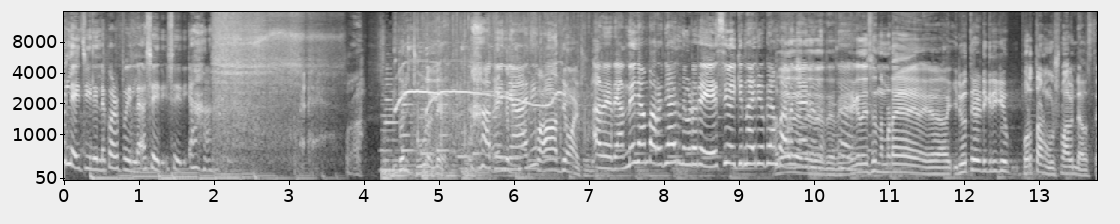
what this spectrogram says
ഇല്ല ചേച്ചി ഇല്ല ഇല്ല കുഴപ്പമില്ല. ശരി ശരി. ആ ചൂടല്ലേ? അതെ ഞാൻ സാധ്യമായ ചൂട്. അതെ അതെ അന്നേ ഞാൻ പറഞ്ഞായിരുന്നു ഇവിടെ ഒരു എ സി വെക്കുന്ന കാര്യമൊക്കെ ഞാൻ അതെ, അതെ, അതെ, അതെ, പറഞ്ഞായിരുന്നു. ഏകദേശം നമ്മുടെ ഇരുപത്തിയേഴ് ഡിഗ്രിക്ക് പുറത്താണ് ഊഷ്മാവിന്റെ അവസ്ഥ.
